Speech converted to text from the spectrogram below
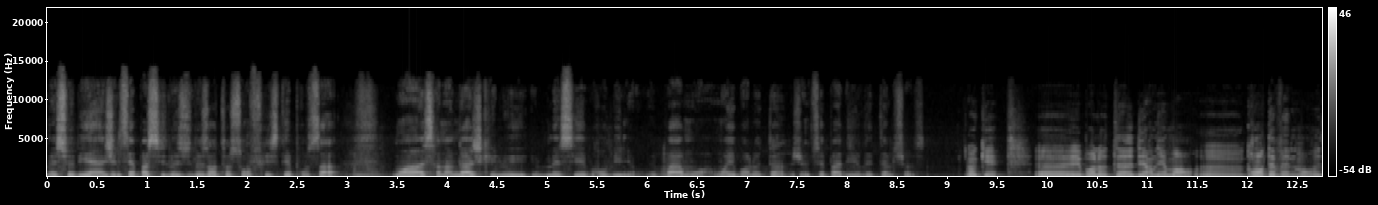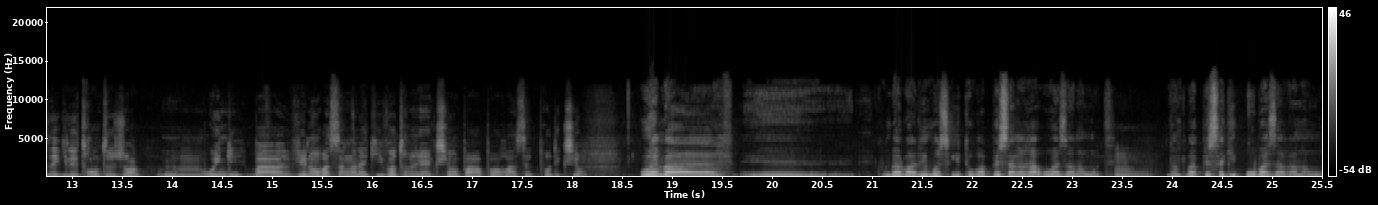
mais c'est bien je ne sais pas si les, les autres sont frustrés pour ça. Moi ça n'engage que lui monsieur Robinho et pas moi. Moi Iboalotin je ne sais pas dire de telles choses. Ok. Euh, et Bolotin, dernièrement, euh, grand événement, ezalaki le 30 juin, mm. Wenge, bah, Vienno Basanganaki, votre réaction par rapport à cette production? Ouais bah euh, balobani mwasi kitoko apesaka kaka oyo aza nango te Mm. donc bapesaki oyo bazalaka nango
